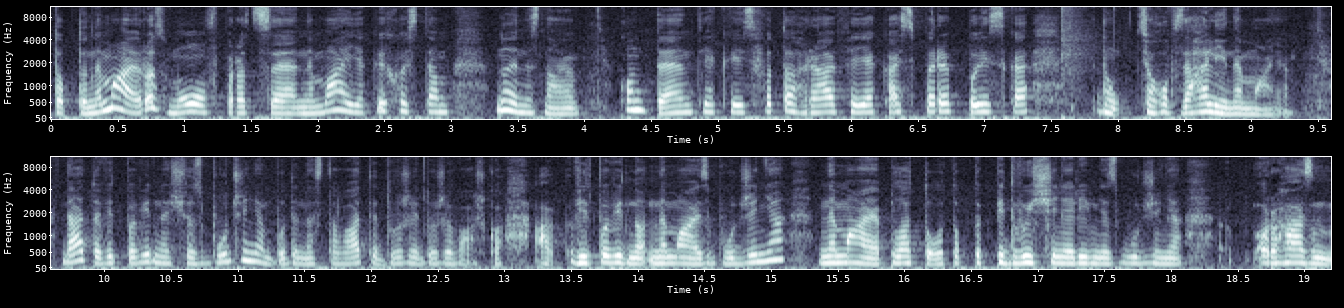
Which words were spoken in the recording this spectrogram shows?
тобто немає розмов про це, немає якихось там, ну я не знаю, контент якийсь, фотографія, якась переписка, ну цього взагалі немає. Да, то відповідно, що збудження буде наставати дуже і дуже важко. А відповідно, немає збудження, немає плато, тобто підвищення рівня збудження. Оргазм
